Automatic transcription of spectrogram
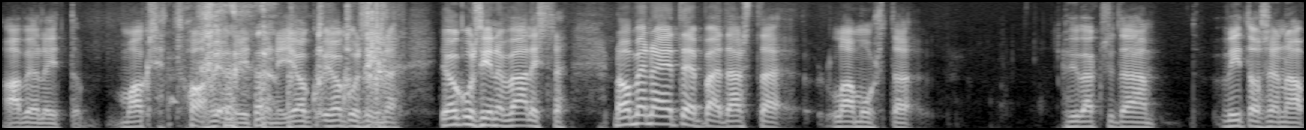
avioliitto, maksettu avioliitto, niin joku, joku, siinä, joku siinä välissä. No mennään eteenpäin tästä lamusta. Hyväksytään vitosena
